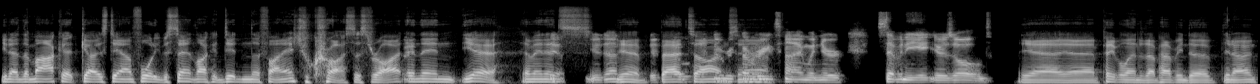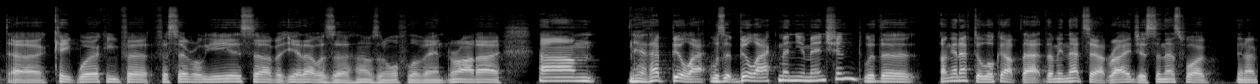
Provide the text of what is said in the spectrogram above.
you know the market goes down 40% like it did in the financial crisis right, and then yeah i mean it's yeah, you're done. yeah bad no times recovery time when you're 78 years old yeah, yeah. People ended up having to, you know, uh, keep working for, for several years. Uh, but yeah, that was a that was an awful event, righto. Um, yeah, that Bill was it Bill Ackman you mentioned with the. I'm gonna have to look up that. I mean, that's outrageous, and that's why you know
